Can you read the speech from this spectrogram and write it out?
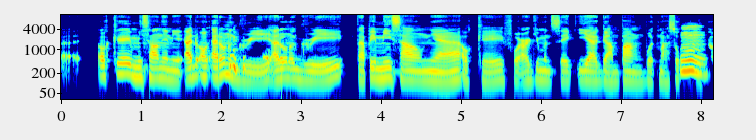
eee, oke misalnya nih, I don't I don't agree I don't agree, tapi misalnya, oke, for argument's sake, iya gampang buat masuk Mmm. gitu.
